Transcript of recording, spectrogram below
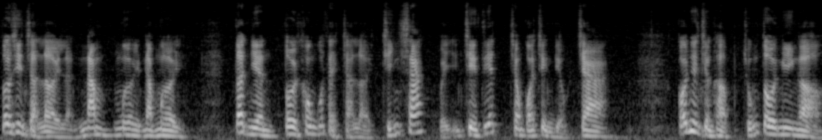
tôi xin trả lời là 50-50. Tất nhiên tôi không có thể trả lời chính xác về những chi tiết trong quá trình điều tra. Có những trường hợp chúng tôi nghi ngờ,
